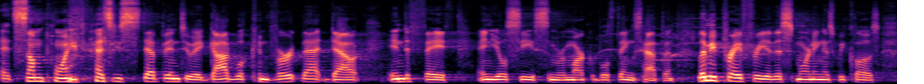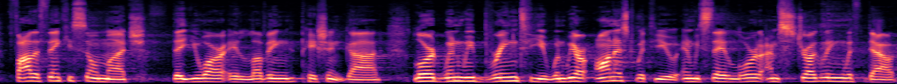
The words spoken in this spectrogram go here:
at some point, as you step into it, God will convert that doubt into faith and you'll see some remarkable things happen. Let me pray for you this morning as we close. Father, thank you so much that you are a loving, patient God. Lord, when we bring to you, when we are honest with you and we say, Lord, I'm struggling with doubt,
